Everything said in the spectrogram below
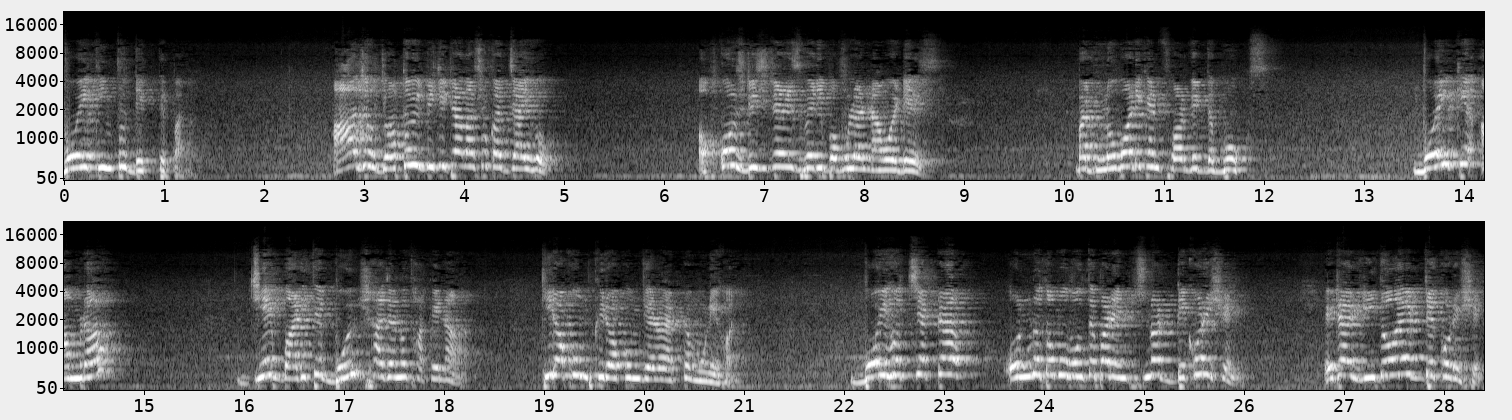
বই কিন্তু দেখতে পায়। আজও যতই ডিজিটাল আসুক আর যাই হোক of course digital is very popular nowadays but nobody can forget the books বইকে আমরা যে বাড়িতে বই সাজানো থাকে না কীরকম কীরকম যেন একটা মনে হয়। বই হচ্ছে একটা অন্যতম বলতে পারেন ইটস নট ডেকোরেশন এটা হৃদয়ের ডেকোরেশন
